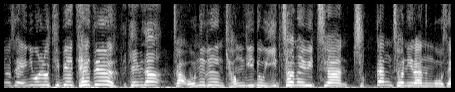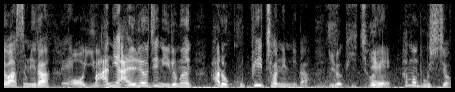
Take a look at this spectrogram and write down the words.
안녕하세요, 애니몰로 TV의 테드. DK입니다. 자, 오늘은 경기도 이천에 위치한 죽당천이라는 곳에 왔습니다. 어, 이 많이 알려진 이름은 바로 구피천입니다. 비천? 예, 한번 보시죠.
